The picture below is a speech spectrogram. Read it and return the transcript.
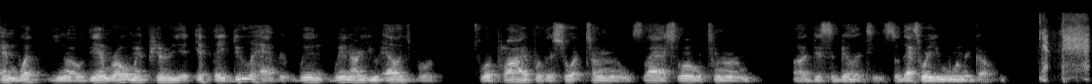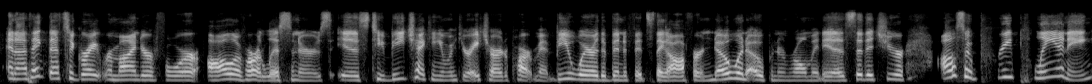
And what you know the enrollment period if they do have it when when are you eligible to apply for the short term slash long term uh, disability? So that's where you want to go. Yeah. And i think that's a great reminder for all of our listeners is to be checking in with your hr department. Be aware of the benefits they offer. Know when open enrollment is so that you're also pre-planning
